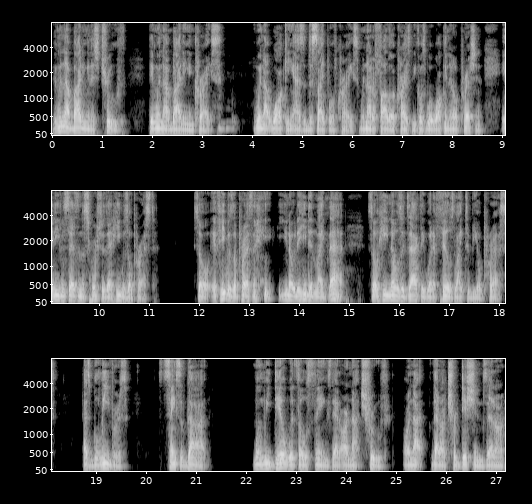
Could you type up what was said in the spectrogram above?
If we're not abiding in this truth, then we're not abiding in Christ. Mm-hmm. We're not walking as a disciple of Christ. We're not a follower of Christ because we're walking in oppression. It even says in the scripture that he was oppressed. So if he was oppressed and he, you know, that he didn't like that. So he knows exactly what it feels like to be oppressed as believers, saints of God when we deal with those things that are not truth or not, that are traditions that are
